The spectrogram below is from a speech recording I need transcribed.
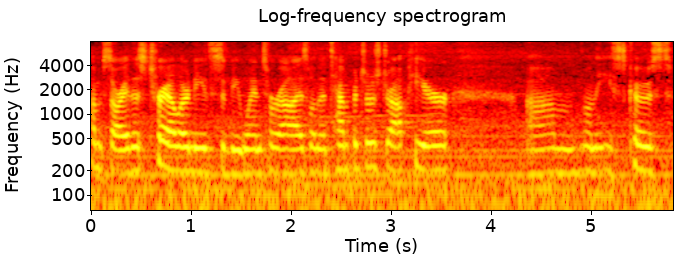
I'm sorry, this trailer needs to be winterized when the temperatures drop here um, on the East Coast.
